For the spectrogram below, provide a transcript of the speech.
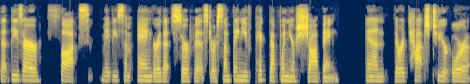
that these are thoughts, maybe some anger that surfaced or something you've picked up when you're shopping and they're attached to your aura.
